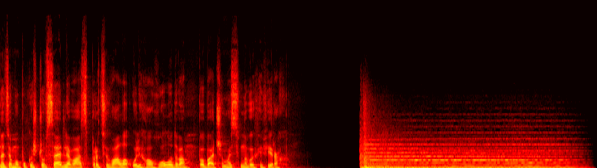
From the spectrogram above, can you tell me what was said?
На цьому поки що все для вас працювала Ольга Голодова. Побачимось в нових ефірах.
